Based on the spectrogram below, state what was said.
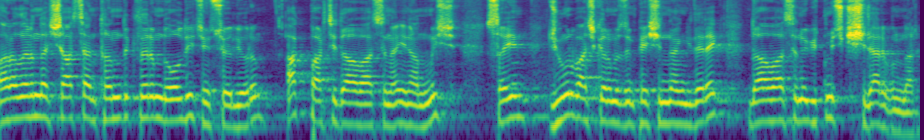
aralarında şahsen tanıdıklarım da olduğu için söylüyorum. AK Parti davasına inanmış, Sayın Cumhurbaşkanımızın peşinden giderek davasını gütmüş kişiler bunlar.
